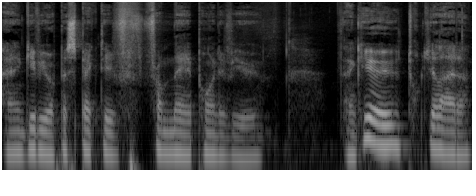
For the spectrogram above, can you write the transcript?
and give you a perspective from their point of view. Thank you. Talk to you later.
